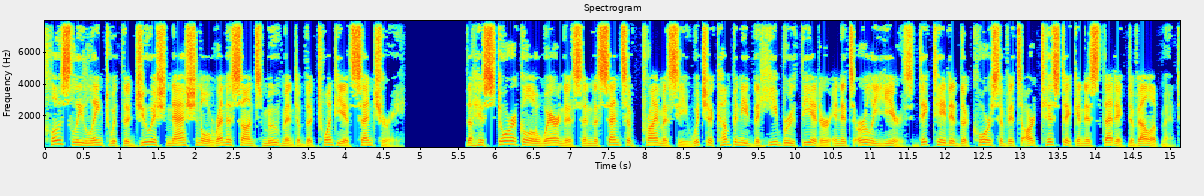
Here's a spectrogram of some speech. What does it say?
closely linked with the Jewish national Renaissance movement of the 20th century. The historical awareness and the sense of primacy which accompanied the Hebrew theatre in its early years dictated the course of its artistic and aesthetic development.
